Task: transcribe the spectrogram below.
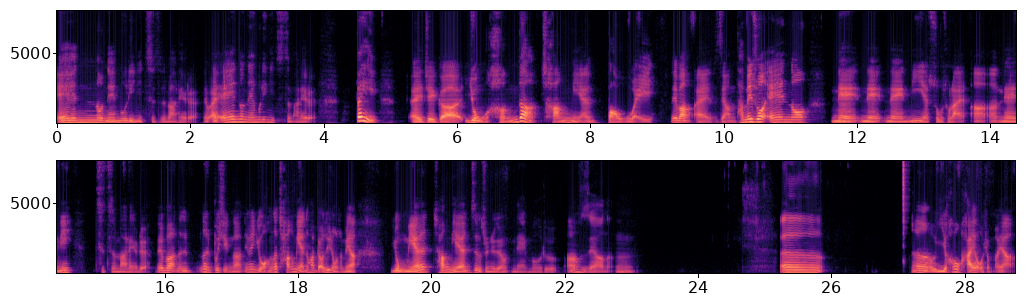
哎，no 内木里你辞职吧，对吧？哎哎，no 内木里你辞职吧，对被哎这个永恒的长眠包围，对吧？哎，是这样的，他没说哎 no 内内内你也说不出来啊啊，内你。吃吃嘛嘞对对吧？那就那就不行啊，因为永恒的长眠的话，表示一种什么呀？永眠、长眠，这个顺序得用 name 啊，是这样的，嗯嗯嗯，以后还有什么呀？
